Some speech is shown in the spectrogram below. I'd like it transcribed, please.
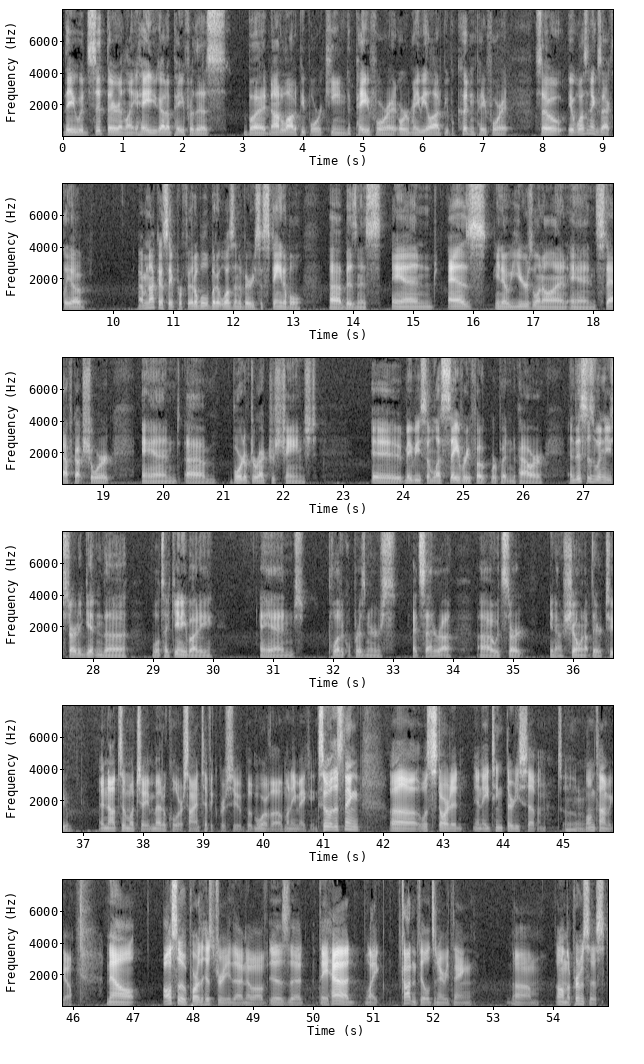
they would sit there and like, hey, you got to pay for this, but not a lot of people were keen to pay for it, or maybe a lot of people couldn't pay for it. So it wasn't exactly a, I'm not going to say profitable, but it wasn't a very sustainable uh, business. And as you know, years went on and staff got short, and um, board of directors changed. Uh, maybe some less savory folk were put into power, and this is when you started getting the we'll take anybody and political prisoners, etc., uh, would start, you know, showing up there too. and not so much a medical or scientific pursuit, but more of a money making. So this thing uh, was started in 1837, so a long time ago. Now, also part of the history that I know of is that they had like cotton fields and everything um, on the premises,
